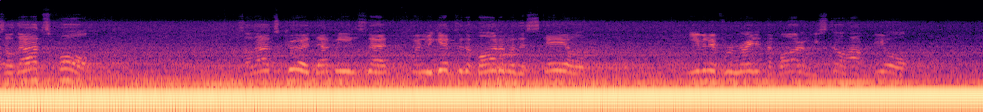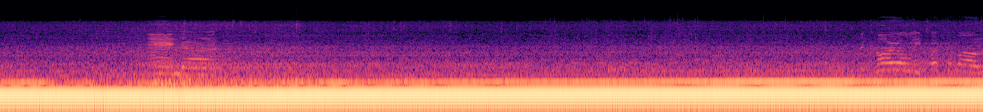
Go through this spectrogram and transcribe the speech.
So that's full. So that's good. That means that when we get to the bottom of the scale, even if we're right at the bottom, we still have fuel. And uh, the car only took about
